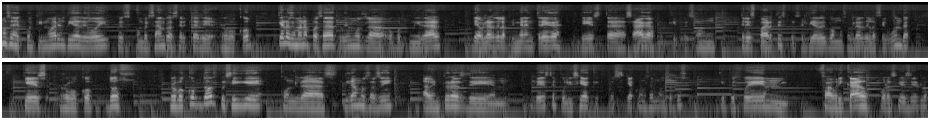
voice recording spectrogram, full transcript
Vamos a continuar el día de hoy pues conversando acerca de Robocop. Ya la semana pasada tuvimos la oportunidad de hablar de la primera entrega de esta saga, porque pues son tres partes, pues el día de hoy vamos a hablar de la segunda, que es Robocop 2. Robocop 2 pues sigue con las, digamos así, aventuras de, de este policía que pues ya conocemos nosotros, que pues fue mm, fabricado, por así decirlo,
